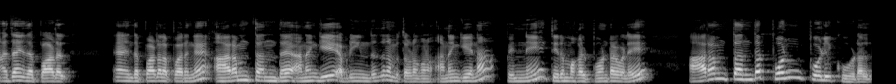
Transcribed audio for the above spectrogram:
அதுதான் இந்த பாடல். இந்த பாடலை பாருங்கள் அறம் தந்த அணங்கே அப்படின்றது நம்ம தொடங்கணும். அணங்கேனா பெண்ணே திருமகள் போன்றவளே அறம் தந்த பொன் பொலி கூடல்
